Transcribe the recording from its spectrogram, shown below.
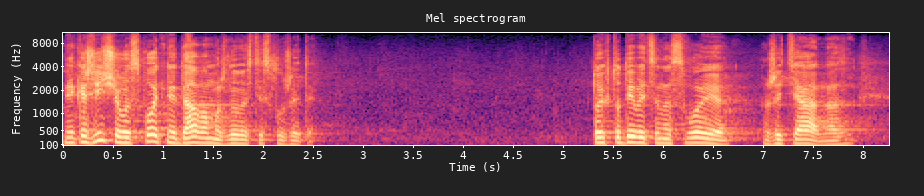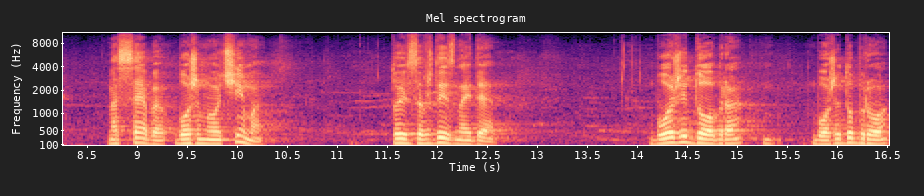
Не кажіть, що Господь не дав вам можливості служити. Той, хто дивиться на своє життя, на, на себе Божими очима, той завжди знайде Божі добра, Боже добро,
